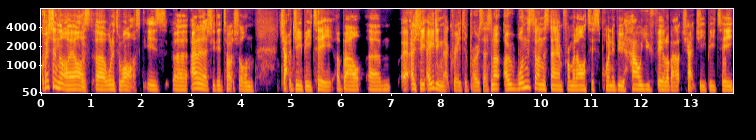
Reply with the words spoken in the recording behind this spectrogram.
Question that I asked, uh, wanted to ask is, uh, Anna actually did touch on Chat GPT about um, actually aiding that creative process. And I, I, wanted to understand from an artist's point of view how you feel about Chat GPT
